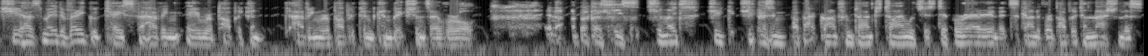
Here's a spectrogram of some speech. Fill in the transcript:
she has made a very good case for having a Republican having Republican convictions overall, because she's she makes she she goes in a background from time to time, which is Tipperary, and it's kind of Republican nationalist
